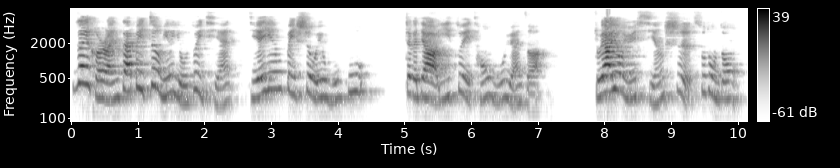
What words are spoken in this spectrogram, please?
任何人在被证明有罪前，皆应被视为无辜，这个叫疑罪从无原则，主要用于刑事诉讼中。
